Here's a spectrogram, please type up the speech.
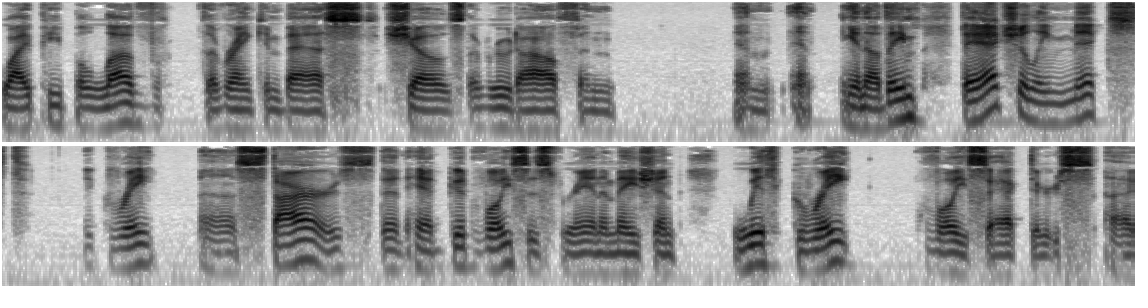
why people love the Rankin Bass shows, the Rudolph, and and and you know they they actually mixed great uh, stars that had good voices for animation with great voice actors, uh,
